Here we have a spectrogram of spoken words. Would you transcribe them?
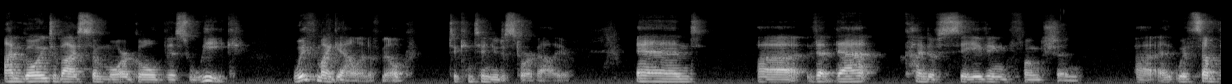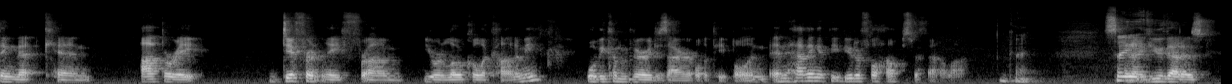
I'm going to buy some more gold this week with my gallon of milk to continue to store value. And uh, that that kind of saving function uh, with something that can operate differently from your local economy will become very desirable to people. And, and having it be beautiful helps with that a lot. Okay. So and I view that as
